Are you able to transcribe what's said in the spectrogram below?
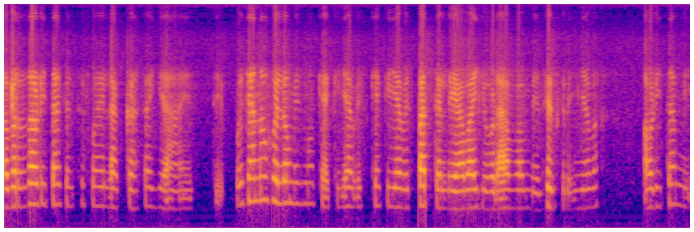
la verdad ahorita que él se fue de la casa ya este pues ya no fue lo mismo que aquella vez que aquella vez pataleaba lloraba me desgreñaba ahorita mi,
